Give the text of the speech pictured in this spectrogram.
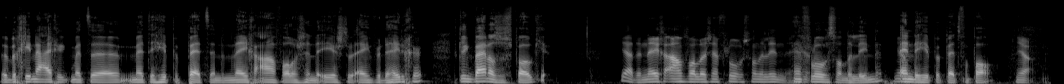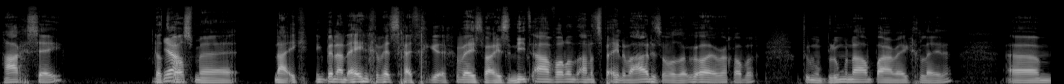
we, beginnen eigenlijk met, de met de hippe pet en de negen aanvallers en de eerste één verdediger. Het klinkt bijna als een sprookje. ja, de negen aanvallers en Floris van der Linden. En Floris van der Linden. Ja. En de hippe pet van Paul. Ja. HGC. Dat Ja. was me... Nou, ik, ik ben aan de enige wedstrijd ge- geweest waarin ze niet aanvallend aan het spelen waren. Dus dat was ook wel heel erg grappig. Toen op Bloemendaal een paar weken geleden. Ehm,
